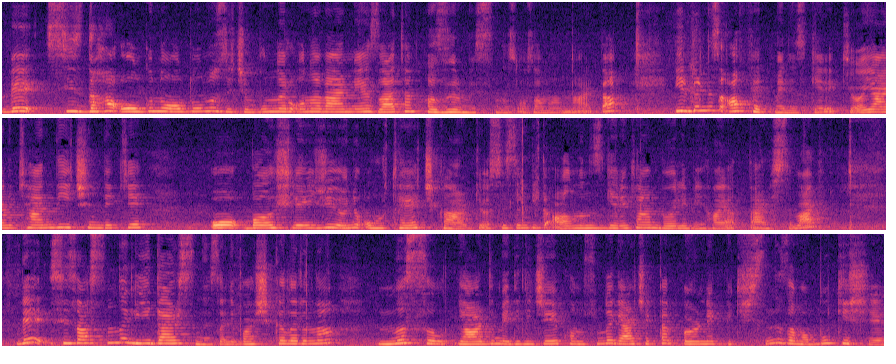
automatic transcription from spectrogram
ve siz daha olgun olduğunuz için bunları ona vermeye zaten hazırmışsınız o zamanlarda. Birbirinizi affetmeniz gerekiyor. Yani kendi içindeki o bağışlayıcı yönü ortaya çıkar diyor. Sizin bir de almanız gereken böyle bir hayat dersi var. Ve siz aslında lidersiniz. Hani başkalarına nasıl yardım edileceği konusunda gerçekten örnek bir kişisiniz ama bu kişi,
